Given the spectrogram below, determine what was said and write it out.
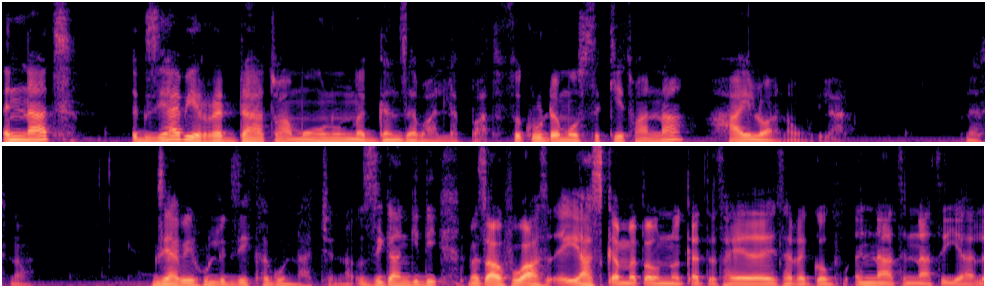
እናት እግዚአብሔር ረዳቷ መሆኑን መገንዘብ አለባት። ፍቅሩ ደግሞ ስኬቷና ኃይሏ ነው ይላል። እውነት ነው። እግዚአብሔር ሁል ጊዜ ከጎናችን ነው። እዚህ ጋር እንግዲህ መጽሐፉ ያስቀመጠውን ቀጥታ የተደረገው እናት እናት እያለ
